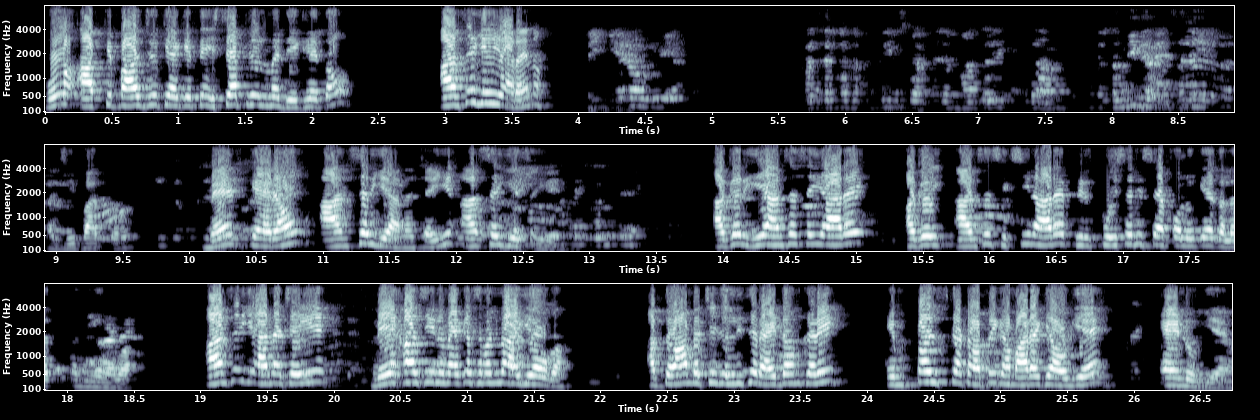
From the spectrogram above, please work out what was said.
वो आपके पास जो क्या कहते हैं स्टेप मैं देख लेता हूँ। आंसर यही आ रहा है ना? अजीब बात करो। मैं कह रहा हूँ आंसर ये आना चाहिए आंसर ये सही है। अगर ये आंसर सही आ रहा है, अगर आंसर सिक्सटीन आ रहा है, फिर कोई सा भी स्टेप फॉलो किया, गलत नहीं होगा। आंसर ये आना चाहिए। मेरे ख्याल से न्यूमेरिकल समझ में आ गया होगा। अब तमाम बच्चे जल्दी से राइट डाउन करें। इंपल्स का टॉपिक हमारा क्या हो गया है? एंड हो गया है।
